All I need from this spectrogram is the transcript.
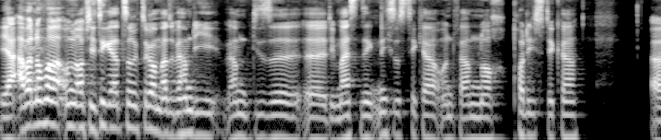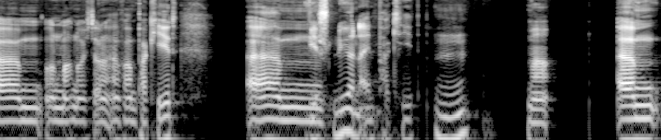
Ja, aber nochmal, um auf die Sticker zurückzukommen. Also wir haben die, wir haben diese, äh, die meisten sind nicht so Sticker und wir haben noch Poddy-Sticker ähm, und machen euch dann einfach ein Paket. Ähm, Wir schnüren ein Paket. Mhm. ja. ähm,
